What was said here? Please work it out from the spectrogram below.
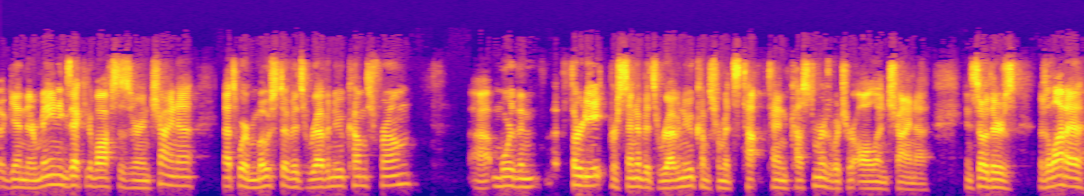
again, their main executive offices are in China. That's where most of its revenue comes from. Uh, more than 38% of its revenue comes from its top 10 customers, which are all in China. And so there's there's a lot of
